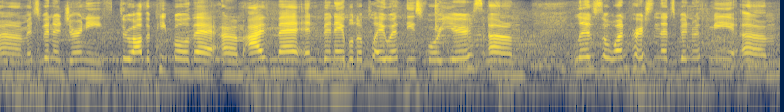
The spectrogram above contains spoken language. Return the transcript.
Um, it's been a journey through all the people that um, I've met and been able to play with these four years. Um, Liv's the one person that's been with me um,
